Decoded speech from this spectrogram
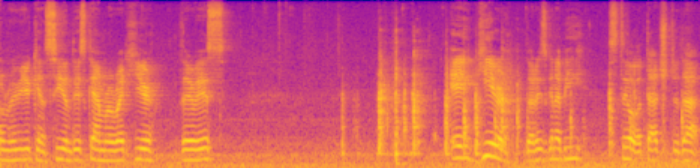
don't know if you can see on this camera right here, there is a gear that is gonna be still attached to that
